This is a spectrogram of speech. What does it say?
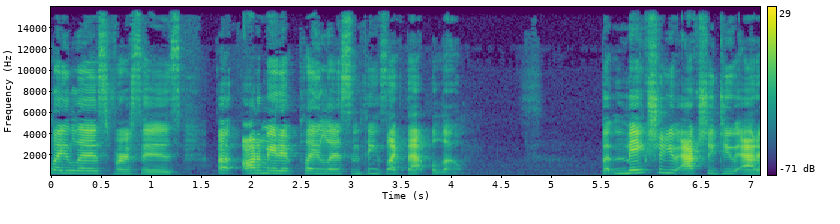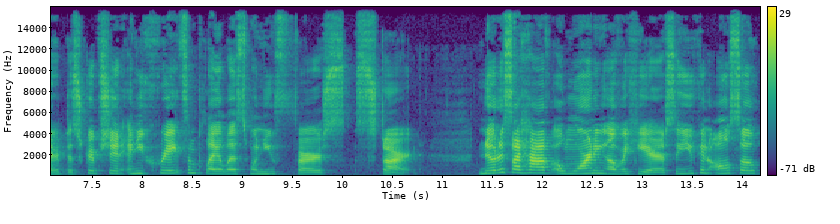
playlists versus uh, automated playlists and things like that below. But make sure you actually do add a description and you create some playlists when you first start. Notice I have a warning over here. So you can also,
